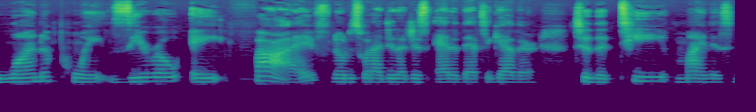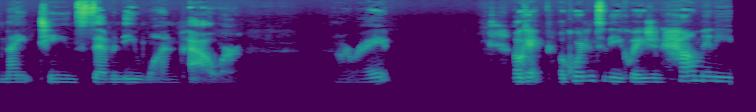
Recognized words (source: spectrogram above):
1.085. Notice what I did, I just added that together to the t minus 1971 power. All right. Okay, according to the equation, how many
